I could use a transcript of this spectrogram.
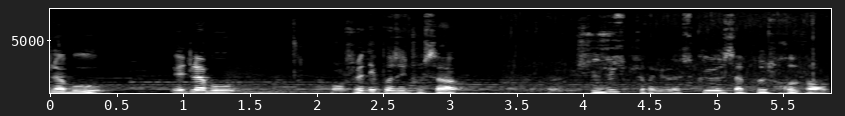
de la boue et de la boue. Bon, je vais déposer tout ça. Euh, je suis juste curieux, est-ce que ça peut se revendre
